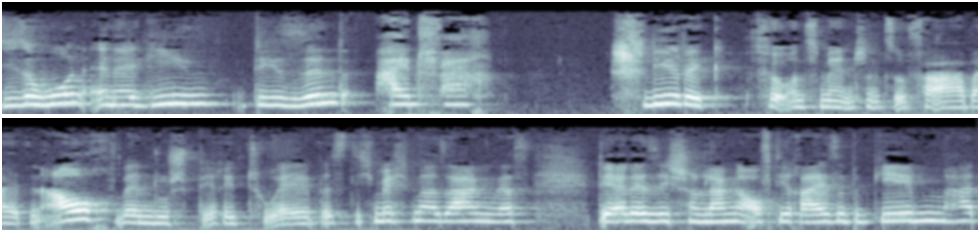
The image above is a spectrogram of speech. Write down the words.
diese hohen Energien, die sind einfach schwierig für uns Menschen zu verarbeiten, auch wenn du spirituell bist. Ich möchte mal sagen, dass der, der sich schon lange auf die Reise begeben hat,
